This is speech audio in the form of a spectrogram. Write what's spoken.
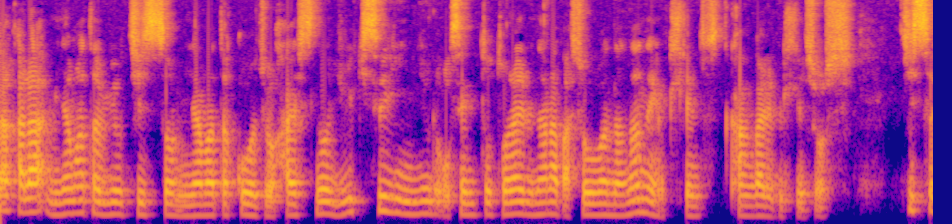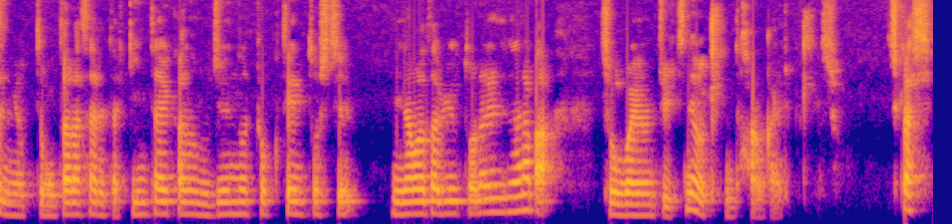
だから水俣病窒素、水俣工場排出の有機水銀による汚染と捉えるならば昭和7年を起点と考えるべきでしょうし、窒素によってもたらされた近代化の矛盾の極点として水俣病を捉えるならば昭和41年を起点と考えるべきでしょう。しかし、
